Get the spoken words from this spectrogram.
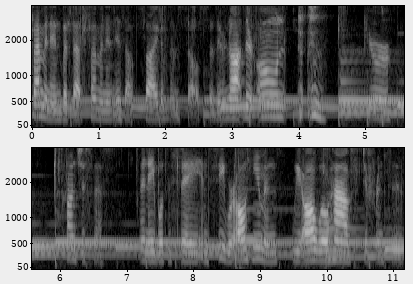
feminine, but that feminine is outside of themselves. So they're not their own pure consciousness and able to say and see we're all humans. We all will have differences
